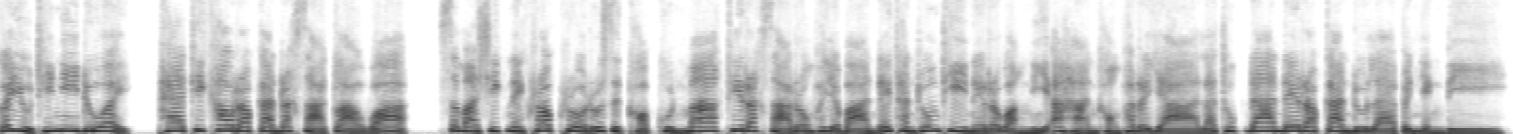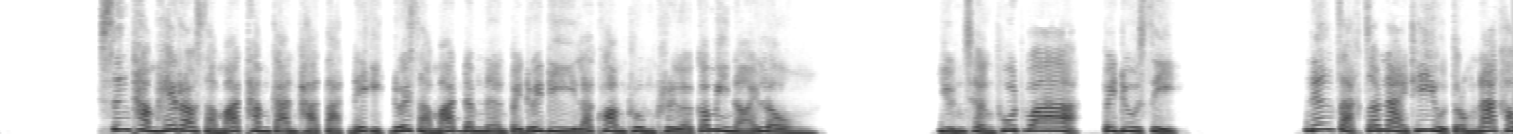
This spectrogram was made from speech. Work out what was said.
ก็อยู่ที่นี่ด้วย แพทย์ที่เข้ารับการรักษากล่าวว่า สมาชิกในครอบครัวรู้สึกขอบคุณมากที่รักษาโรงพยาบาลได้ทันท่วงทีในระหว่างนี้อาหารของภรรยาและทุกด้านได้รับการดูแลเป็นอย่างดี ซึ่งทำให้เราสามารถทำการผ่าตัดได้อีกด้วยสามารถดำเนินไปด้วยดีและความคลุมเครือก็มีน้อยลง หยุนเฉิงพูดว่า ไปดูสิ เนื่องจากเจ้านายที่อยู่ตรงหน้าเขา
